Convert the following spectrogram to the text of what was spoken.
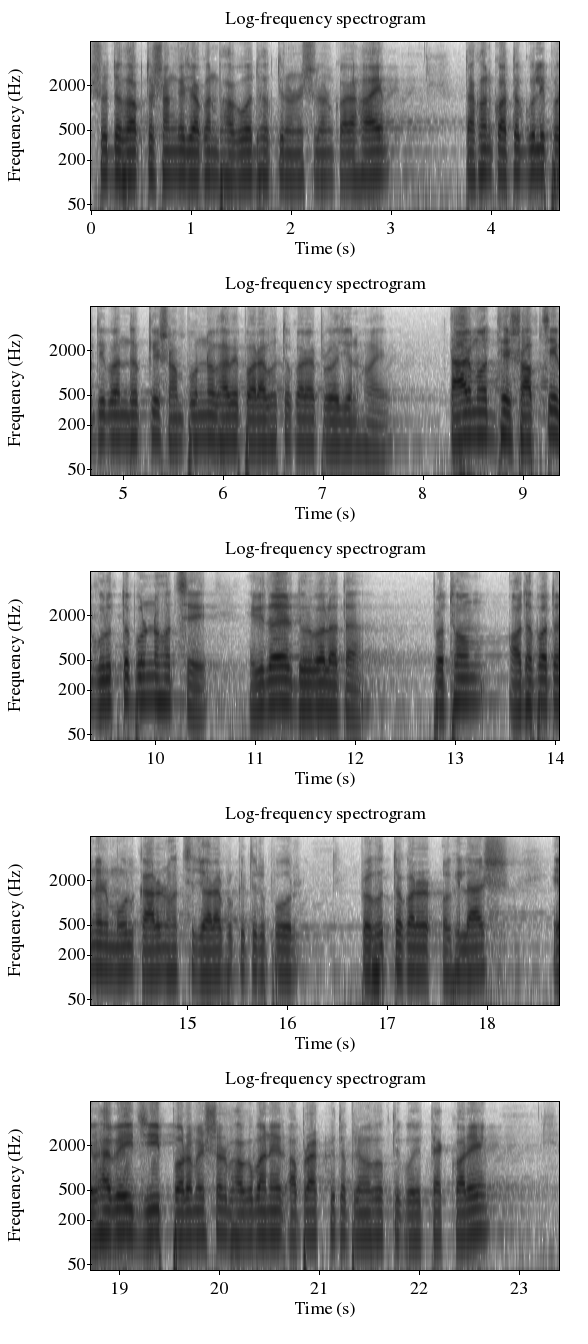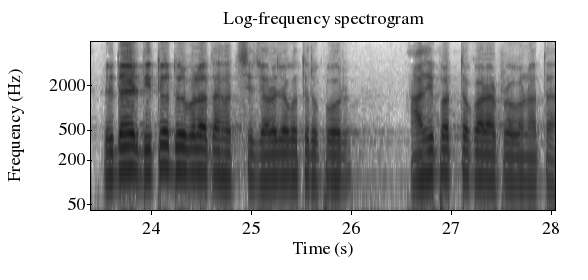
শুদ্ধ ভক্ত সঙ্গে যখন ভগবত ভক্তির অনুশীলন করা হয় তখন কতকগুলি প্রতিবন্ধককে সম্পূর্ণভাবে পরাভূত করার প্রয়োজন হয়। তার মধ্যে সবচেয়ে গুরুত্বপূর্ণ হচ্ছে হৃদয়ের দুর্বলতা। প্রথম অধপতনের মূল কারণ হচ্ছে জরা প্রকৃতির উপর প্রভুত্ব করার অভিলাষ। এভাবেই জীব পরমেশ্বর ভগবানের অপ্রাকৃত প্রেমভক্তি পরিত্যাগ করে। হৃদয়ের দ্বিতীয় দুর্বলতা হচ্ছে জড়জগতের উপর আধিপত্য করার প্রবণতা।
